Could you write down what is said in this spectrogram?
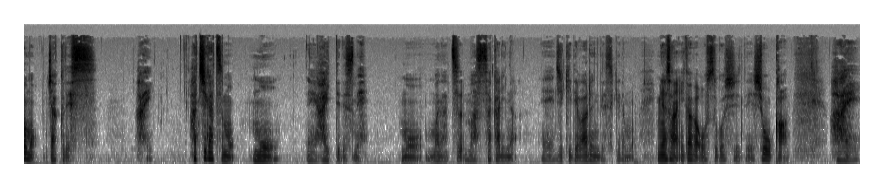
どうも、ジャックです。はい。8月ももう、えー、入ってですね、もう真夏真っ盛りな、えー、時期ではあるんですけども、皆さんいかがお過ごしでしょうか？はい。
